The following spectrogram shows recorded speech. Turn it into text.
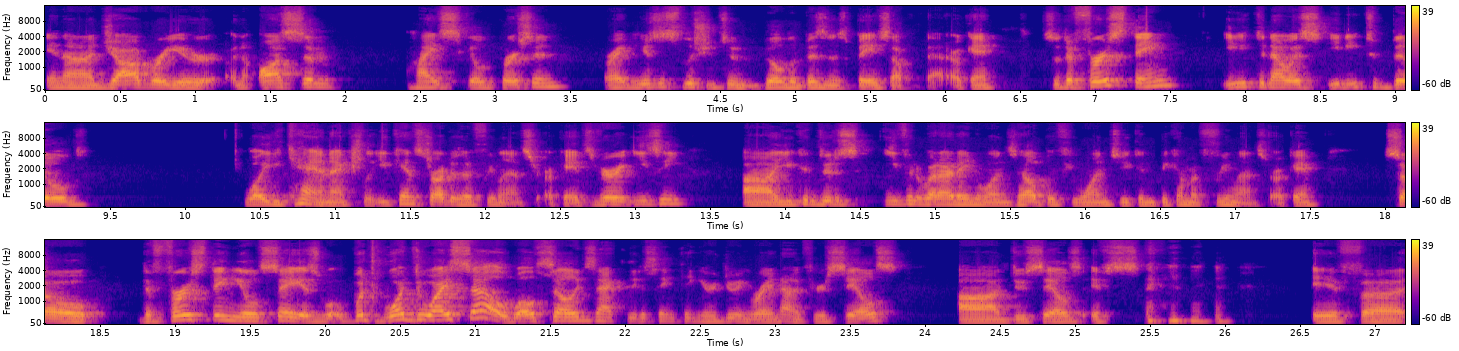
in a job where you're an awesome, high skilled person. Right? Here's a solution to build a business based off of that. Okay. So the first thing you need to know is you need to build. Well, you can actually. You can start as a freelancer. Okay, it's very easy. Uh, you can do this even without anyone's help if you want. You can become a freelancer. Okay. So the first thing you'll say is, well, but what do I sell? Well, sell exactly the same thing you're doing right now. If you're sales, uh, do sales. If if uh,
